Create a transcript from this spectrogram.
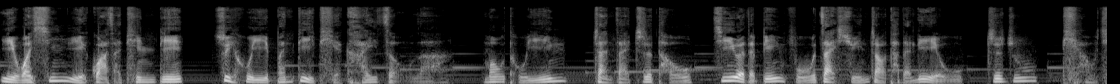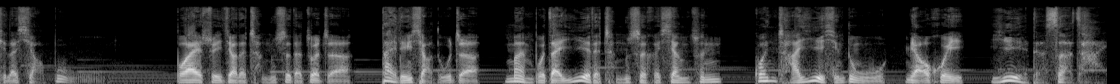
一弯新月挂在天边，最后一班地铁开走了。猫头鹰站在枝头，饥饿的蝙蝠在寻找它的猎物。蜘蛛跳起了小步舞。不爱睡觉的城市的作者带领小读者。漫步在夜的城市和乡村，观察夜行动物，描绘夜的色彩。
